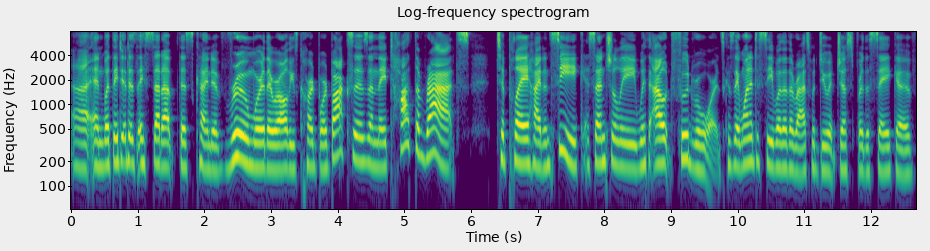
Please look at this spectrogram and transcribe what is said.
Uh, and what they did is they set up this kind of room where there were all these cardboard boxes, and they taught the rats to play hide and seek essentially without food rewards because they wanted to see whether the rats would do it just for the sake of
